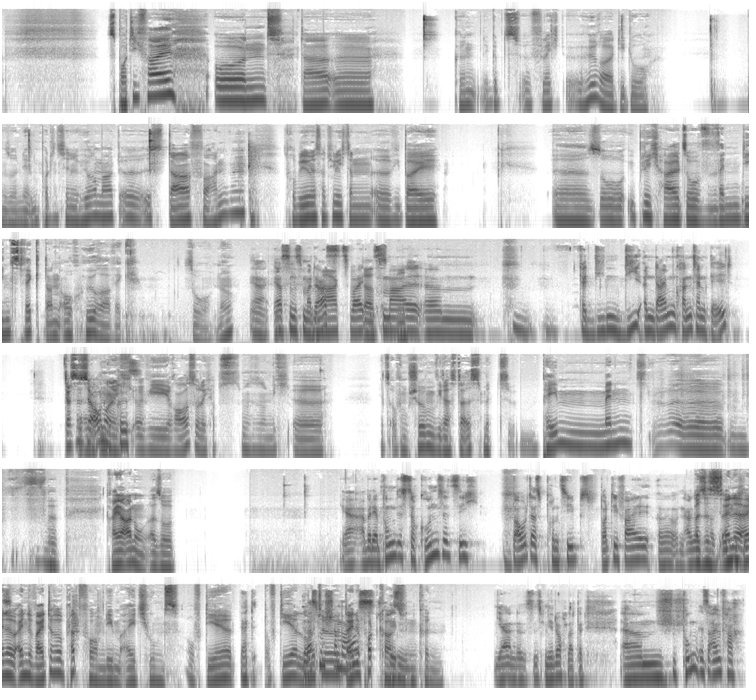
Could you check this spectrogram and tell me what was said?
Spotify und da äh, können, gibt's vielleicht äh, Hörer, die du, also der potenzielle Hörermarkt äh, ist da vorhanden. Das Problem ist natürlich dann äh, wie bei äh, so üblich halt so, wenn Dienst weg, dann auch Hörer weg. So, ne? Ja, erstens mal das, Mag zweitens das mal ähm, verdienen die an deinem Content Geld. Das ist Äh, ja auch noch nicht kriegst- irgendwie raus oder ich hab's noch nicht äh, jetzt auf dem Schirm, wie das da ist mit Payment. Äh, keine Ahnung, also Ja, aber der Punkt ist doch grundsätzlich, baut das Prinzip Spotify äh, und alles. also es ist eine, eine, eine weitere Plattform neben iTunes, auf der, Ja, auf der Leute deine ausreden. Podcasts finden können. Ja, das ist mir doch Latte. Ähm, Punkt ist einfach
